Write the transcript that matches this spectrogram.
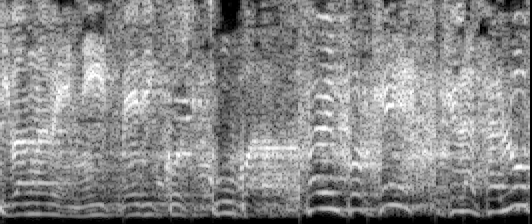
y van a venir médicos de Cuba. ¿Saben por qué? Porque la salud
